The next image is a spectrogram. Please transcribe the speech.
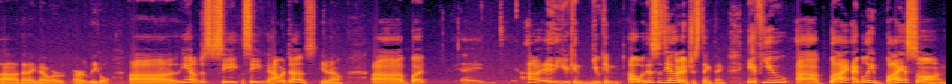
uh, that I know are, are legal. Uh, you know, just to see see how it does. You know, uh, but. Uh, uh, you can you can oh this is the other interesting thing if you uh, buy i believe buy a song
